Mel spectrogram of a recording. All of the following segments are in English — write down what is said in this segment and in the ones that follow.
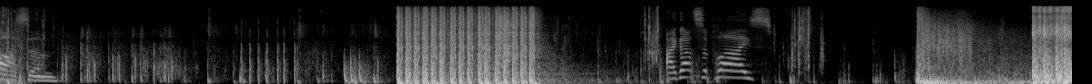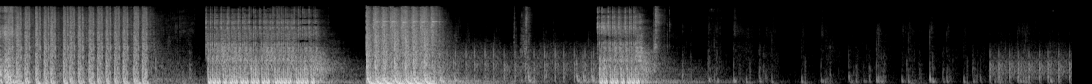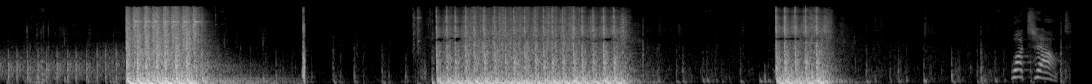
Awesome. I got supplies. Watch out!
